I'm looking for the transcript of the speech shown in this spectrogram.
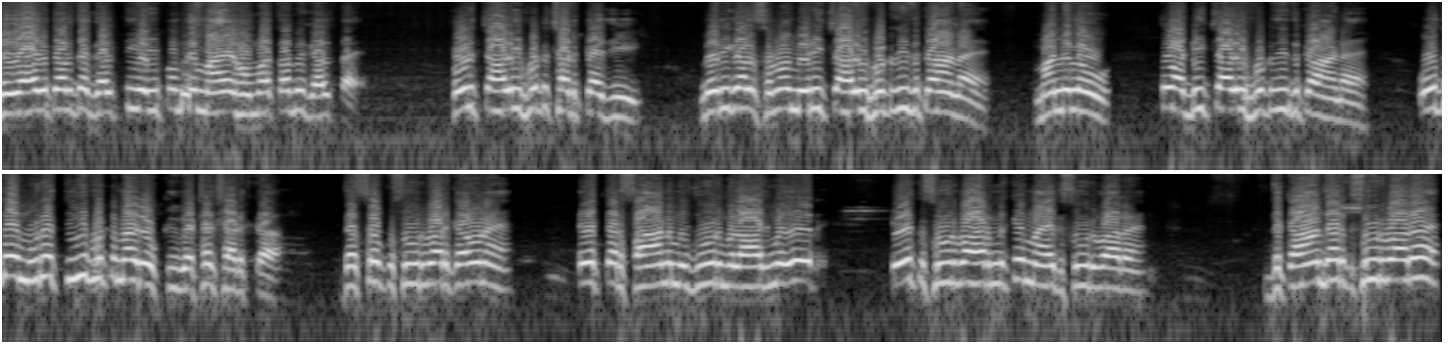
ਨਜਾਇਜ਼ ਤਾਂ ਗਲਤੀ ਹੈ ਜੀ ਭਾਵੇਂ ਮੈਂ ਹੋਵਾਂ ਤਾਂ ਵੀ ਗਲਤ ਹੈ। ਹੁਣ 40 ਫੁੱਟ ਸੜਕ ਹੈ ਜੀ। ਮੇਰੀ ਗੱਲ ਸੁਣੋ, ਮੇਰੀ 40 ਫੁੱਟ ਦੀ ਦੁਕਾਨ ਹੈ। ਮੰਨ ਲਓ, ਤੁਹਾਡੀ 40 ਫੁੱਟ ਦੀ ਦੁਕਾਨ ਹੈ। ਉਹਦੇ ਮੂਹਰੇ 30 ਫੁੱਟ ਮੈਂ ਰੋਕੀ ਬੈਠਾ ਸੜਕਾ। ਦੱਸੋ ਕਸੂਰਵਾਰ ਕੌਣ ਹੈ? ਇਹ ਕਿਸਾਨ ਮਜ਼ਦੂਰ ਮੁਲਾਜ਼ਮ ਇਹ ਕਸੂਰਵਾਰ ਨੇ ਕਿ ਮੈਂ ਕਸੂਰਵਾਰ ਹਾਂ? ਦੁਕਾਨਦਾਰ ਕਸੂਰਵਾਰ ਹੈ?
